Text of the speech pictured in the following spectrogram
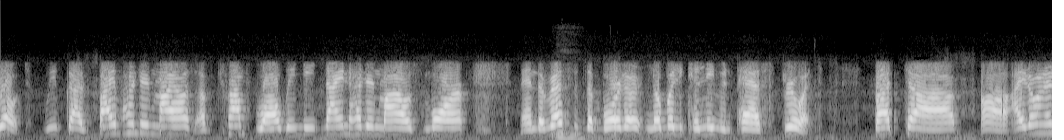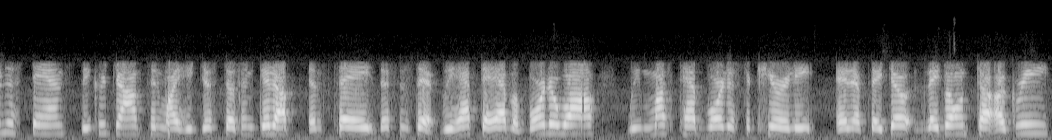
built. We've got 500 miles of Trump wall. We need 900 miles more, and the rest of the border, nobody can even pass through it. But uh, uh, I don't understand Speaker Johnson why he just doesn't get up and say this is it. We have to have a border wall. We must have border security, and if they don't, they don't uh, agree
